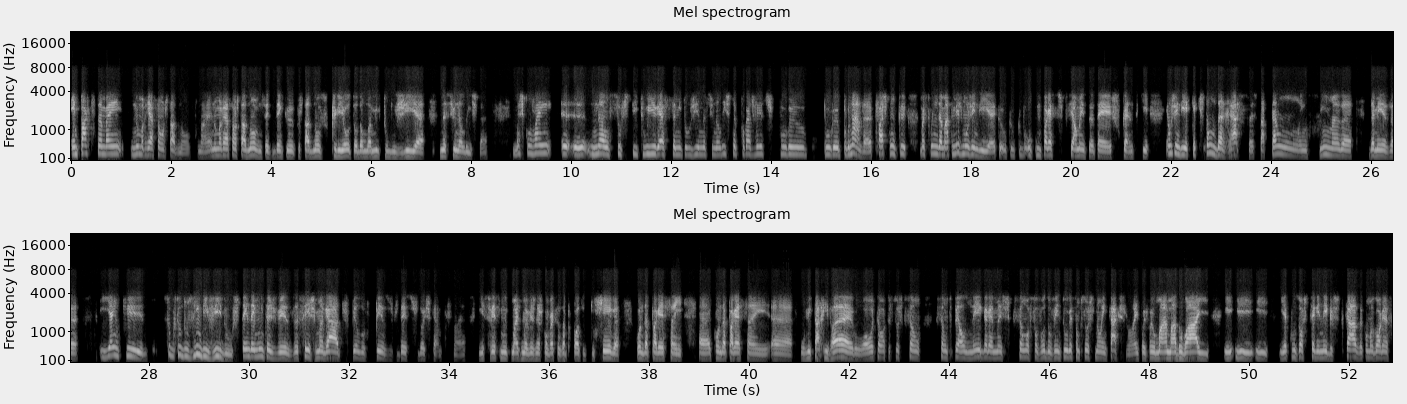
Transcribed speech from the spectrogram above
Em parte também numa reação ao Estado Novo, não é? Numa reação ao Estado Novo, no sentido em que, que o Estado Novo criou toda uma mitologia nacionalista. Mas convém uh, uh, não substituir essa mitologia nacionalista por, às vezes, por, uh, por, por nada, que faz com que Marcelino da Mata, mesmo hoje em dia, que, que, que, o que me parece especialmente até chocante, que é hoje em dia que a questão da raça está tão em cima da, da mesa e em que, sobretudo, os indivíduos tendem muitas vezes a ser esmagados pelos pesos desses dois campos, não é? E isso vê-se muito mais uma vez nas conversas a propósito do Chega, quando aparecem, uh, quando aparecem uh, o Mita Ribeiro ou outra, outras pessoas que são que são de pele negra, mas que são a favor do Ventura, são pessoas que não encaixam, não é? E depois vem o Mama a Dubai e, e, e, e acusa-os de serem negros de casa, como agora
